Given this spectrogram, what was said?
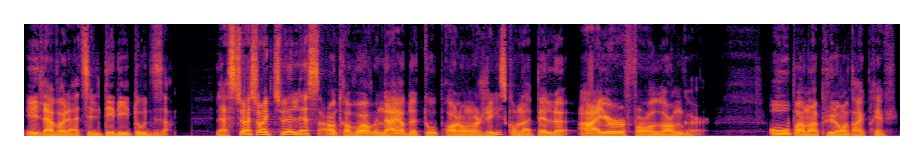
et de la volatilité des taux 10 ans. La situation actuelle laisse entrevoir une ère de taux prolongée, ce qu'on appelle le higher for longer, haut pendant plus longtemps que prévu.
